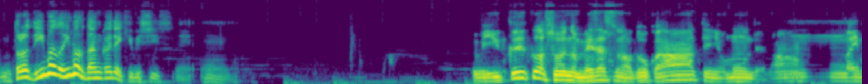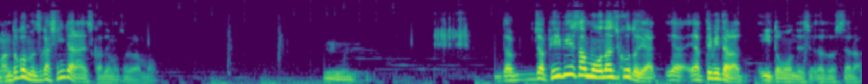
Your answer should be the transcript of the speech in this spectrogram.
うんとりあえず今の今の段階では厳しいですね。うん。でもゆくゆくはそういうのを目指すのはどうかなっていうふうに思うんだよな。うん、まあ今のところ難しいんじゃないですか、でもそれはもうん。う。だじゃあ PB さんも同じことやややってみたらいいと思うんですよ、だとしたら。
